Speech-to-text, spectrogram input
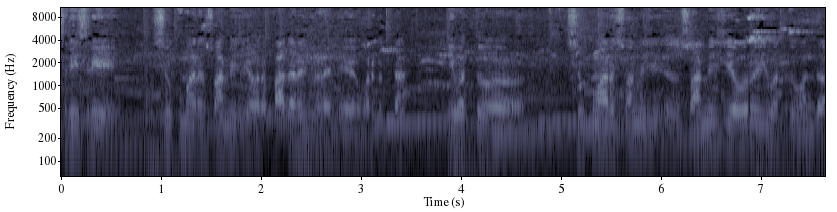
ಶ್ರೀ ಶ್ರೀ ಶಿವಕುಮಾರ ಸ್ವಾಮೀಜಿಯವರ ಪಾದರಂಗಗಳಲ್ಲಿ ಒರಗುತ್ತಾ, ಇವತ್ತು ಶಿವಕುಮಾರ ಸ್ವಾಮೀಜಿ, ಸ್ವಾಮೀಜಿಯವರು ಇವತ್ತು ಒಂದು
